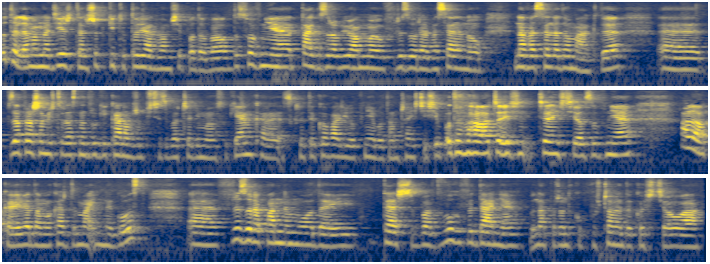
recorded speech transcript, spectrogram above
To tyle. Mam nadzieję, że ten szybki tutorial Wam się podobał. Dosłownie tak zrobiłam moją fryzurę weselną na wesele do Magdy. E, Zapraszam jeszcze raz na drugi kanał, żebyście zobaczyli moją sukienkę, skrytykowali lub nie, bo tam części się podobała, część, części osób nie. Ale okej, wiadomo, każdy ma inny gust. E, Fryzura panny młodej też była w dwóch wydaniach. Na początku puszczone do kościoła,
